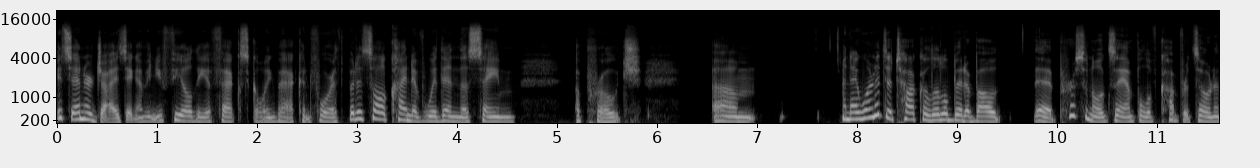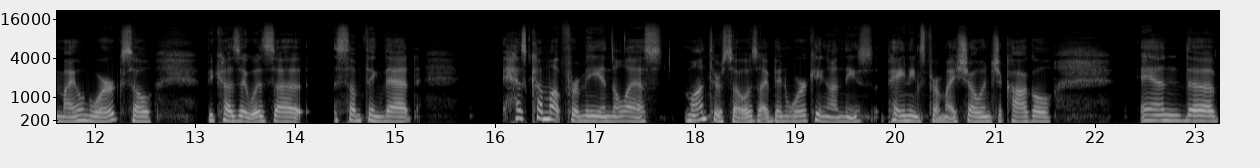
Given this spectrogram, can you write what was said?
It's energizing. I mean, you feel the effects going back and forth, but it's all kind of within the same approach. Um, and I wanted to talk a little bit about the personal example of comfort zone in my own work. So, because it was uh, something that has come up for me in the last month or so as I've been working on these paintings for my show in Chicago, and the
